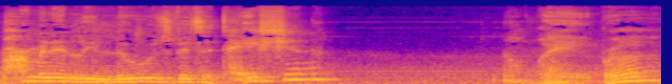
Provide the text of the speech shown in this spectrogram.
Permanently lose visitation? No way, bruh.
